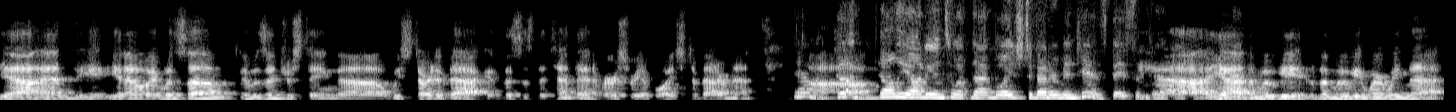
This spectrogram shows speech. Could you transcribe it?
yeah, and you know, it was um, it was interesting. Uh, we started back. This is the 10th anniversary of Voyage to Betterment. Yeah, um, tell, the audience what that Voyage to Betterment is, basically. Yeah, yeah, the movie, the movie where we met.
